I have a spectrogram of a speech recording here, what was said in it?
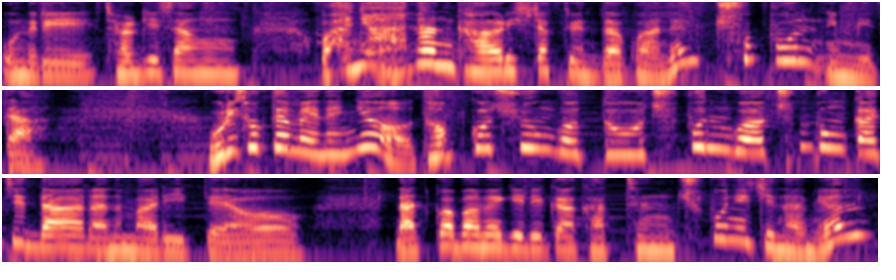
오늘이 절기상 완연한 가을이 시작된다고 하는 추분입니다. 우리 속담에는요, 덥고 추운 것도 추분과 춘분까지다라는 말이 있대요. 낮과 밤의 길이가 같은 추분이 지나면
